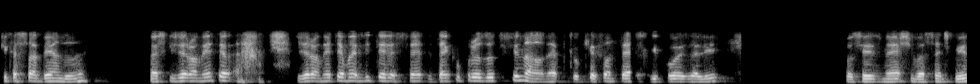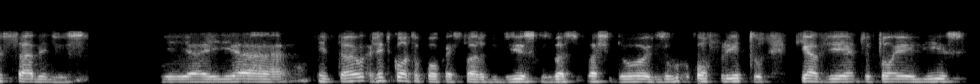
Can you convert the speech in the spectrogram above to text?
fica sabendo, né? Mas que geralmente é, geralmente é mais interessante até que o produto final, né? Porque o que acontece de coisa ali, vocês mexem bastante com isso, sabem disso. E aí, a, então, a gente conta um pouco a história do disco, os bastidores, o, o conflito que havia entre o Tom e a Elise.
